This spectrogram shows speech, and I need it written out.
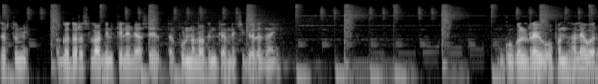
जर तुम्ही अगोदरच लॉग इन केलेले असेल तर पुन्हा लॉग इन करण्याची गरज नाही. गुगल ड्राईव्ह ओपन झाल्यावर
